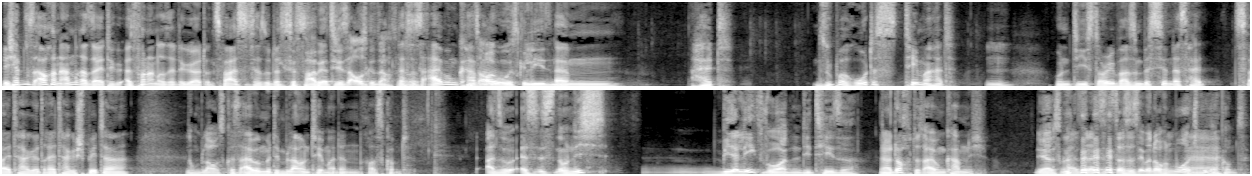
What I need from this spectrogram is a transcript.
Ich habe das auch an anderer Seite, also von anderer Seite gehört. Und zwar ist es ja so, dass das, Fabio hat sich das ausgedacht. dass das das Albumcover Album gelesen. ähm, halt ein super rotes Thema hat. Mhm. Und die Story war so ein bisschen, dass halt zwei Tage, drei Tage später Noch ein blaues das Album mit dem blauen Thema dann rauskommt. Also es ist noch nicht widerlegt worden, die These. Ja doch, das Album kam nicht. Ja, das kann sein, dass, es- dass es immer noch ein Monat Ja. später kommt.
